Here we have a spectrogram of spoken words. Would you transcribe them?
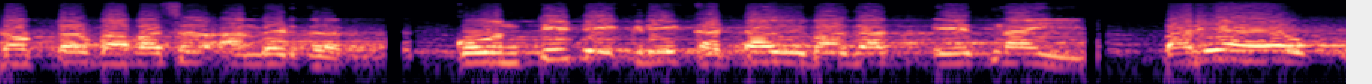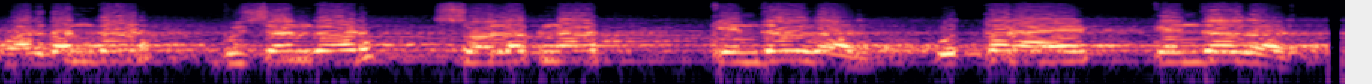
डॉक्टर बाबासाहेब आंबेडकर. कोणती टेकडी कट्टा विभागात येत नाही? पर्याय आहे, वर्धनगड भूषणगड सोलकनाथ केंजळगड उत्तर आहे केंजळगड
